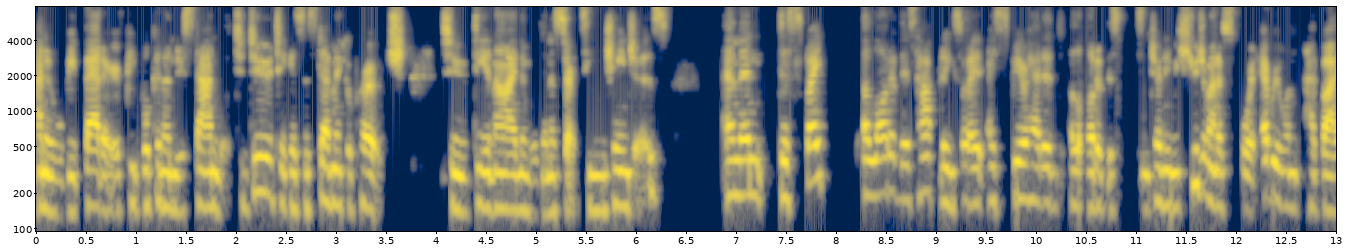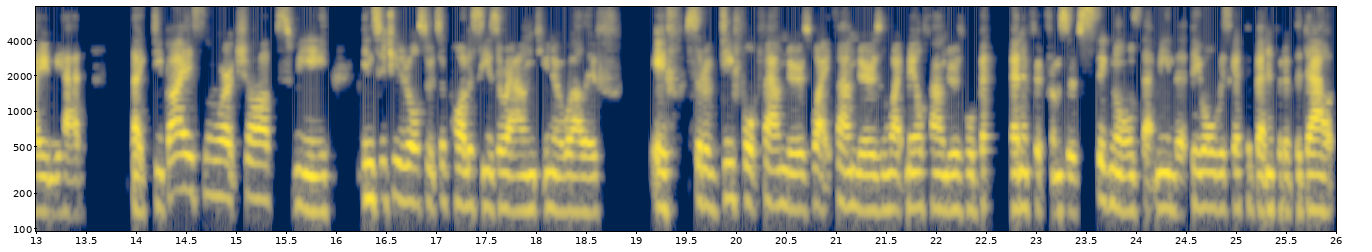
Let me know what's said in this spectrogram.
and it will be better if people can understand what to do, take a systemic approach to DNI, then we're going to start seeing changes. And then, despite a lot of this happening, so I, I spearheaded a lot of this internally huge amount of support. Everyone had buy-in. We had like debiasing workshops. We instituted all sorts of policies around, you know, well, if if sort of default founders, white founders, and white male founders will be- benefit from sort of signals that mean that they always get the benefit of the doubt,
